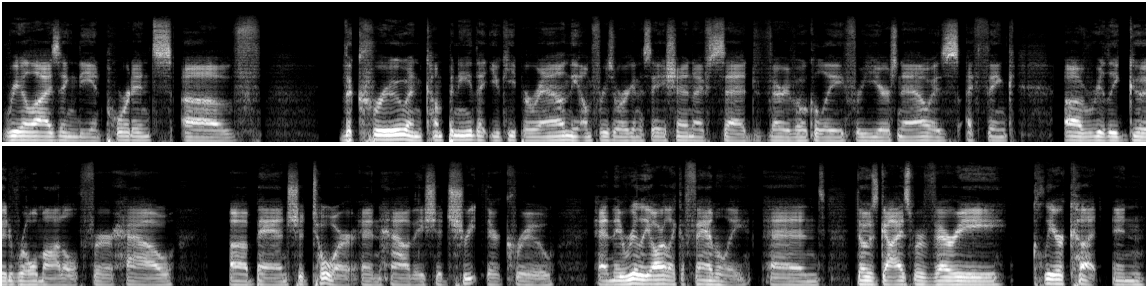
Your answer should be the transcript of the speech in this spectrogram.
realizing the importance of the crew and company that you keep around. The Umphrey's organization i've said very vocally for years now is i think a really good role model for how a band should tour and how they should treat their crew and they really are like a family. And those guys were very clear cut in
